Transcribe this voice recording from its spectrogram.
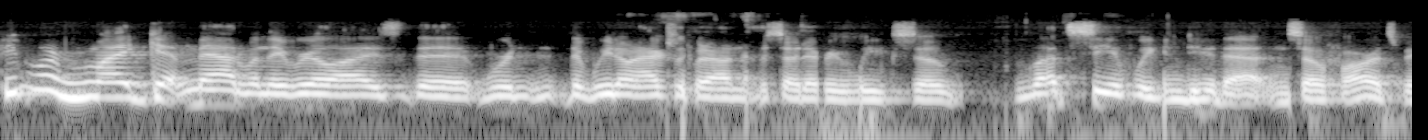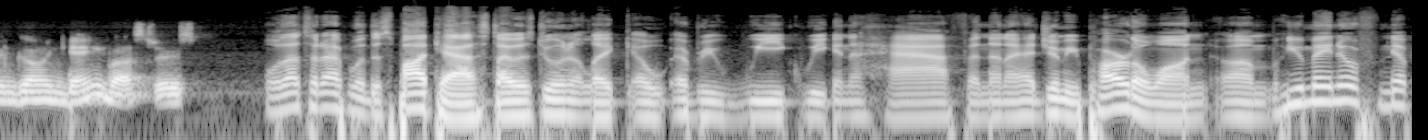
People are, might get mad when they realize that we're that we don't actually put out an episode every week. So let's see if we can do that. And so far, it's been going gangbusters. Well, that's what happened with this podcast. I was doing it like a, every week, week and a half, and then I had Jimmy Pardo on, um, who you may know from the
